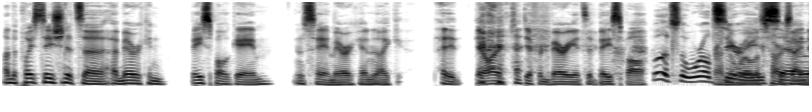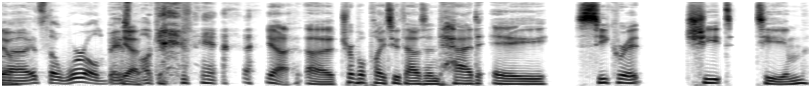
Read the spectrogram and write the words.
on the PlayStation. It's a American baseball game. I say American, like I, there aren't different variants of baseball. Well, it's the World Around the world, Series, as far as I know. Uh, it's the World Baseball game. Yeah, uh, Triple Play 2000 had a secret cheat team,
